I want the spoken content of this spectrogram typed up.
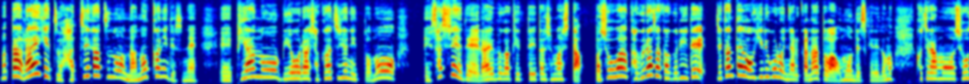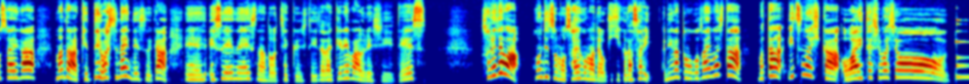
また来月8月の7日にですね、えー、ピアノビオラ尺八ユニットのえサシエでライブが決定いたしました。場所は神楽坂グリーで時間帯はお昼頃になるかなとは思うんですけれどもこちらも詳細がまだ決定はしてないんですが、えー、SNS などをチェックしていただければ嬉しいです。それでは本日も最後までお聴きくださりありがとうございました。またいつの日かお会いいたしましょう。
